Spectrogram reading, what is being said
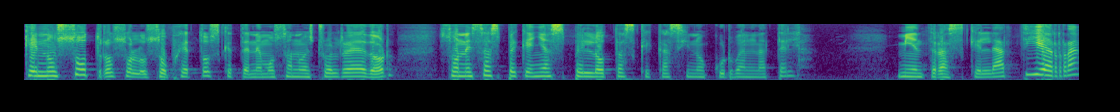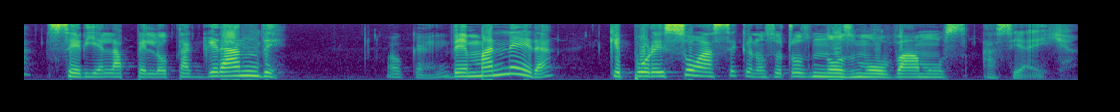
que nosotros o los objetos que tenemos a nuestro alrededor son esas pequeñas pelotas que casi no curvan la tela, mientras que la Tierra sería la pelota grande. De manera que por eso hace que nosotros nos movamos hacia ella.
